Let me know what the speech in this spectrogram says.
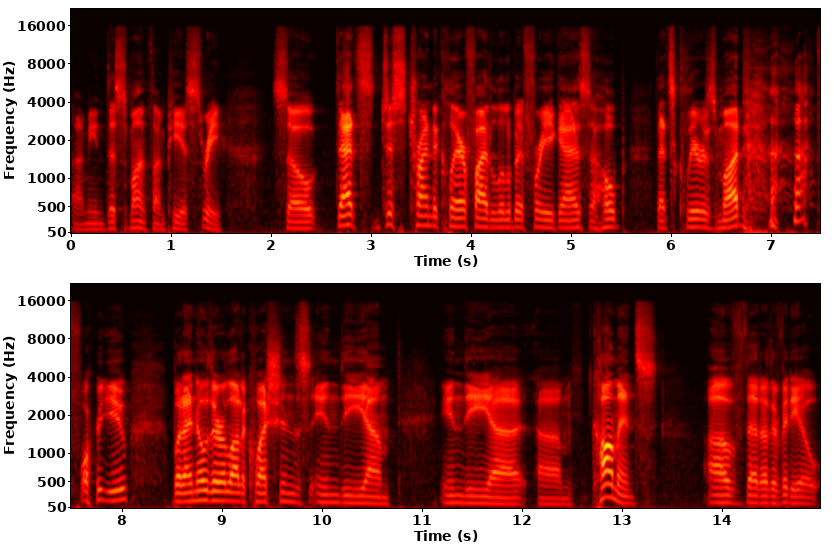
I mean, this month on PS3. So that's just trying to clarify it a little bit for you guys. I hope that's clear as mud for you. But I know there are a lot of questions in the um, in the uh, um, comments of that other video,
